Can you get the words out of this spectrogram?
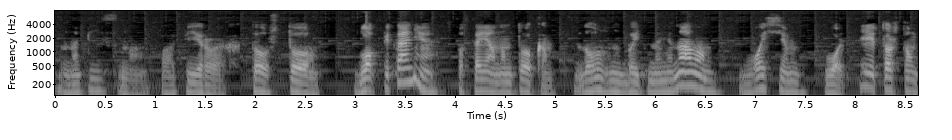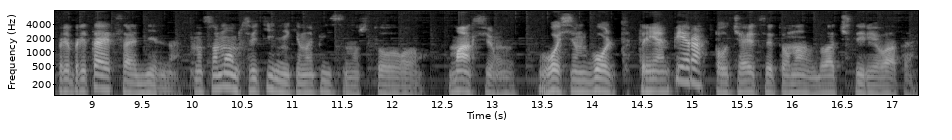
написано во-первых то что Блок питания с постоянным током должен быть номиналом 8 вольт. И то, что он приобретается отдельно. На самом светильнике написано, что максимум 8 вольт 3 ампера. Получается это у нас 24 ватта.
